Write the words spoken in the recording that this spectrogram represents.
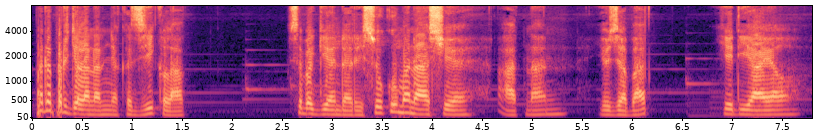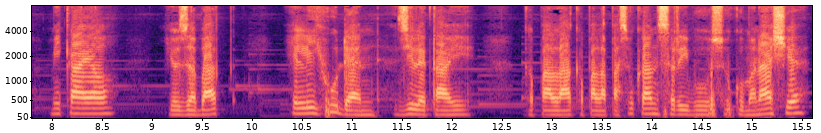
Pada perjalanannya ke Ziklag, sebagian dari suku Manasye, Adnan, Yozabat, Yediael, Mikael, Yozabat, Elihu dan Ziletai, kepala-kepala pasukan seribu suku Manasye,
